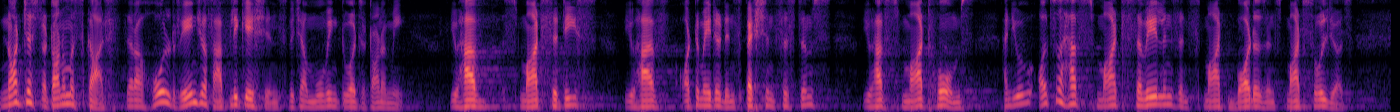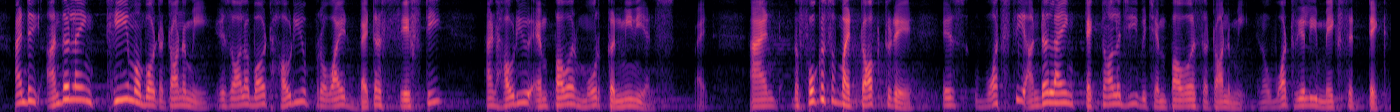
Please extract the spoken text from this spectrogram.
not just autonomous cars, there are a whole range of applications which are moving towards autonomy. You have smart cities, you have automated inspection systems, you have smart homes, and you also have smart surveillance and smart borders and smart soldiers. And the underlying theme about autonomy is all about how do you provide better safety and how do you empower more convenience, right? And the focus of my talk today is what's the underlying technology which empowers autonomy? You know, what really makes it tick?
